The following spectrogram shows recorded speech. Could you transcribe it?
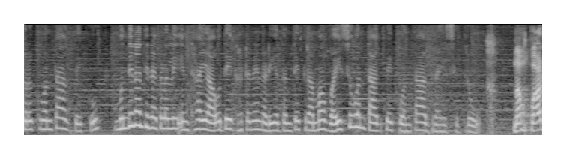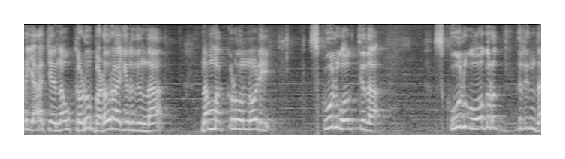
ದೊರಕುವಂತಾಗಬೇಕು. ಮುಂದಿನ ದಿನಗಳಲ್ಲಿ ಇಂಥ ಯಾವುದೇ ಘಟನೆ ನಡೆಯದಂತೆ ಕ್ರಮ ವಹಿಸುವಂತಾಗಬೇಕು ಅಂತ ಆಗ್ರಹಿಸಿದರು. ನಮ್ಮ ಪಾಡು ಯಾಕೆ ನಾವು ಕಡು ಬಡವರಾಗಿರೋದ್ರಿಂದ ನಮ್ಮ ಮಕ್ಕಳು ನೋಡಿ ಸ್ಕೂಲ್ಗೆ ಹೋಗ್ತಿದ್ದ ಸ್ಕೂಲ್ಗೆ ಹೋಗಿರೋದ್ರಿಂದ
